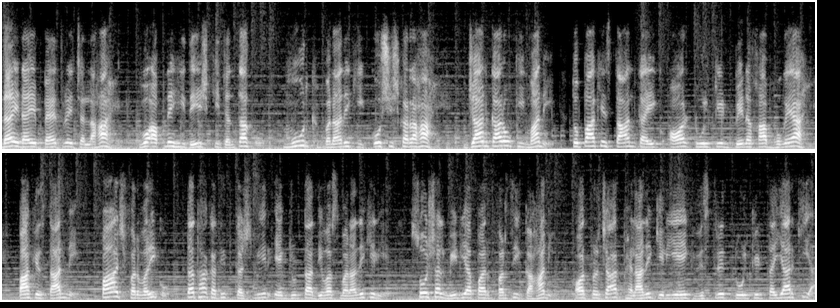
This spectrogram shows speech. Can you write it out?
नए नए पैतरे चल रहा है। वो अपने ही देश की जनता को मूर्ख बनाने की कोशिश कर रहा है। जानकारों की माने तो पाकिस्तान का एक और टूल किट बेनकाब हो गया है। पाकिस्तान ने 5 फरवरी को तथाकथित कश्मीर एकजुटता दिवस मनाने के लिए सोशल मीडिया पर फर्जी कहानी और प्रचार फैलाने के लिए एक विस्तृत टूल किट तैयार किया।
